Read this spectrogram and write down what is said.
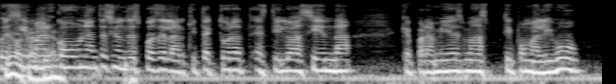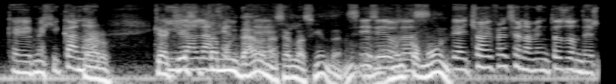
pues Sí, marcó un antes y un después de la arquitectura estilo hacienda, que para mí es más tipo Malibú que mexicana. Claro. Que aquí está muy dado en hacer la hacienda, ¿no? Sí, Es sí, muy o sea, común. de hecho hay fraccionamientos donde las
